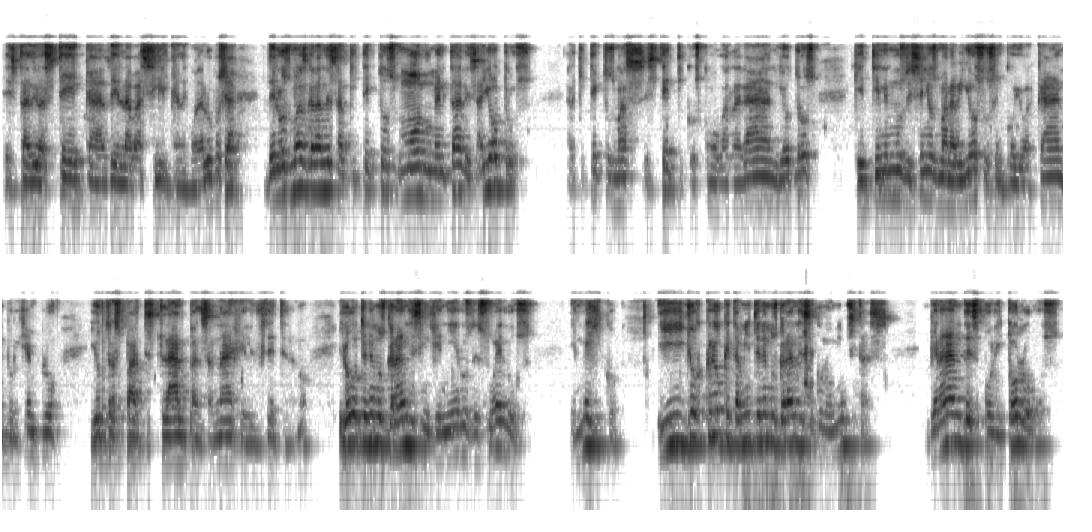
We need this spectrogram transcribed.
Estadio Azteca, de la Basílica de Guadalupe, o sea, de los más grandes arquitectos monumentales. Hay otros, arquitectos más estéticos como Barragán y otros que tienen unos diseños maravillosos en Coyoacán, por ejemplo, y otras partes, Tlalpan, San Ángel, etcétera, ¿no? Y luego tenemos grandes ingenieros de suelos en México. Y yo creo que también tenemos grandes economistas, grandes politólogos.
